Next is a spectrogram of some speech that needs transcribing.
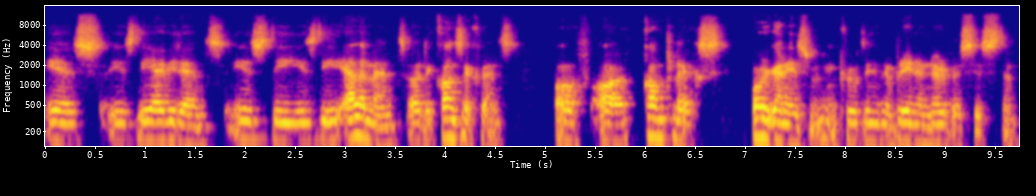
is, is the evidence, is the, is the element or the consequence of our complex organism, including the brain and nervous system,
